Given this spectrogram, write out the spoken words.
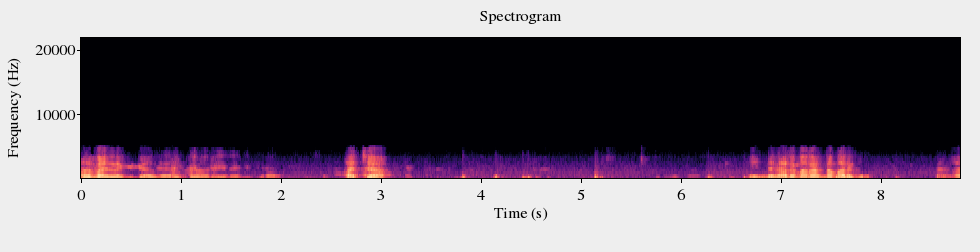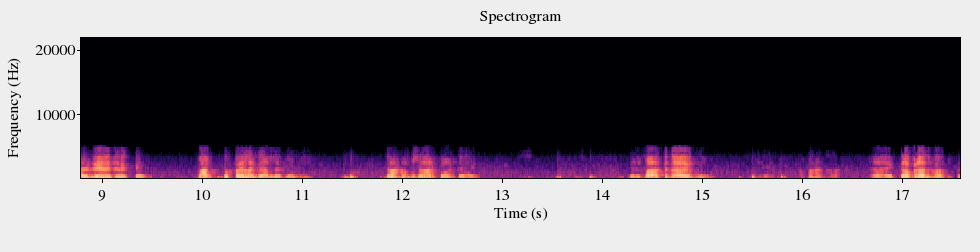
سمجھ لگی گل اچھا نہ مارے کو دینے چ رکھا وقت تو پہلا گل ہے نقصان پہنچائے گا بات نہ آئے گا قبل از وقت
